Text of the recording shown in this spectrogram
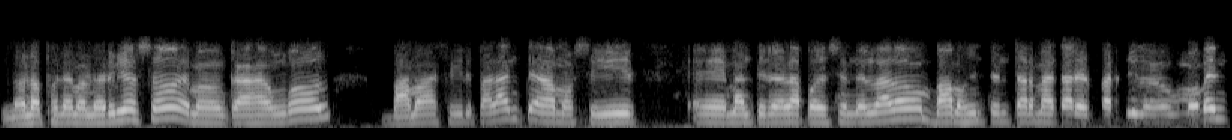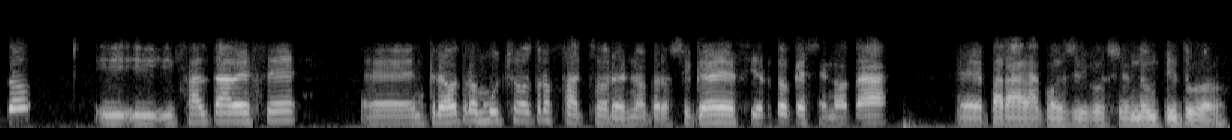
no nos ponemos nerviosos, hemos encajado un gol, vamos a seguir para adelante, vamos a seguir eh, manteniendo la posesión del balón, vamos a intentar matar el partido en algún momento y, falta a veces, eh, entre otros, muchos otros factores, ¿no? Pero sí que es cierto que se nota eh, para la consecución de un título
